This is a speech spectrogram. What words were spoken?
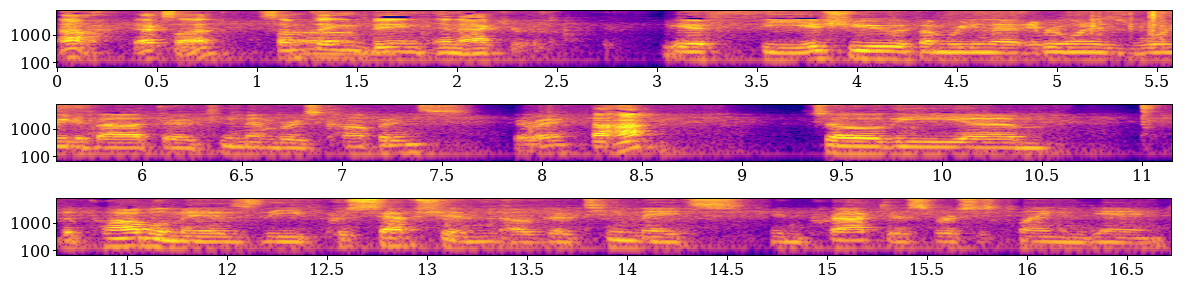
Ah, excellent. Something Um, being inaccurate. If the issue, if I'm reading that, everyone is worried about their team members' competence. Is that right? Uh huh. So the um, the problem is the perception of their teammates in practice versus playing in games.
